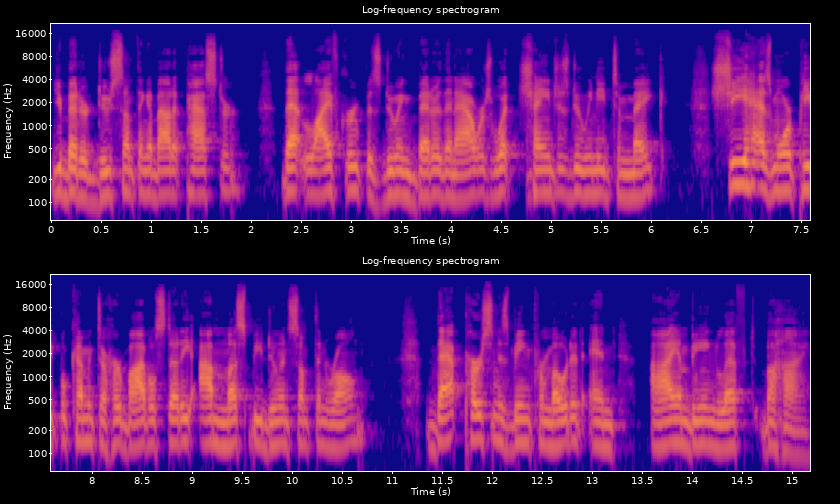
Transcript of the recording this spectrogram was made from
You better do something about it, Pastor. That life group is doing better than ours. What changes do we need to make? She has more people coming to her Bible study. I must be doing something wrong. That person is being promoted and I am being left behind.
